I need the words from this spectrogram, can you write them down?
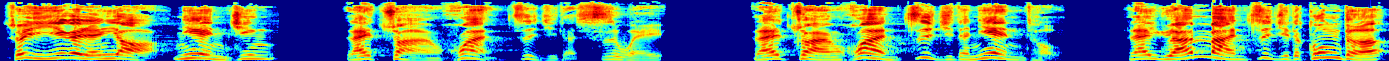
所以一个人要念经，来转换自己的思维，来转换自己的念头。来圆满自己的功德，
